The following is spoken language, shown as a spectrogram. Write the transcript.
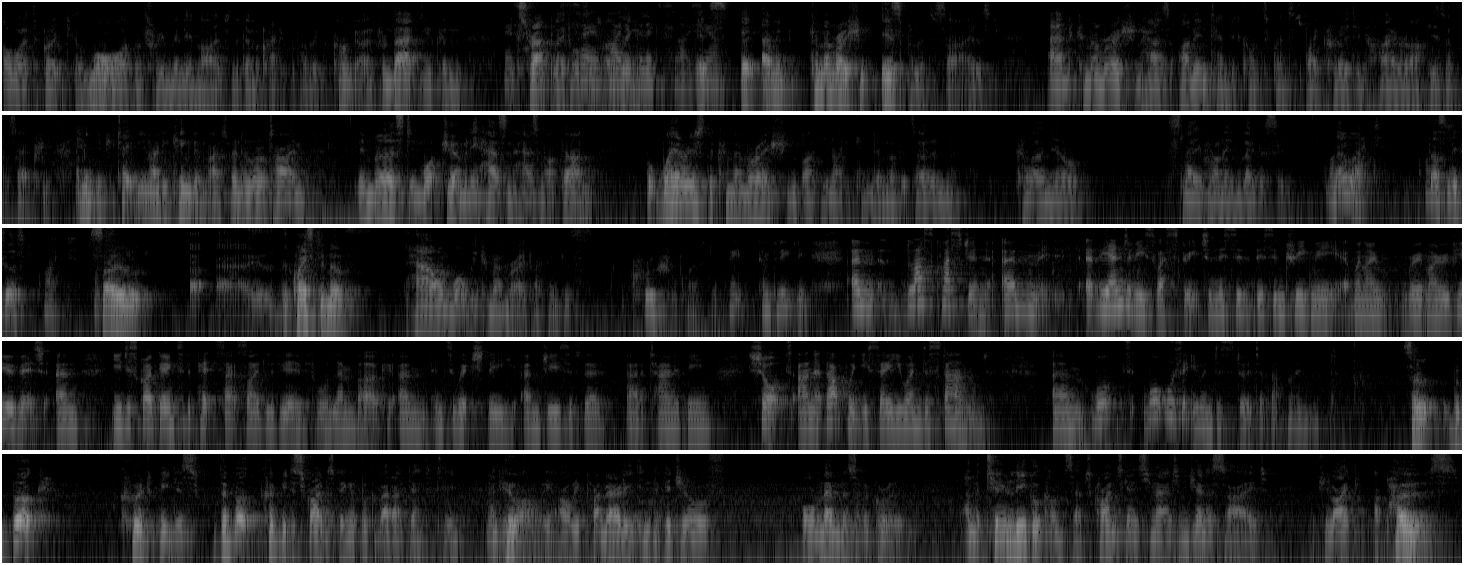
are worth a great deal more than 3 million lives in the Democratic Republic of Congo. And from that, you can extrapolate all so sorts of other things. politicized. It's, it, I mean, commemoration is politicized, and commemoration has unintended consequences by creating hierarchies of perception. I mean, if you take the United Kingdom, I've spent a lot of time immersed in what Germany has and has not done. But where is the commemoration by the United Kingdom of its own colonial slave running legacy? yeah. Well, nowhere. quite, quite, doesn't exist. quite. So, uh, the question of how and what we commemorate, I think, is a crucial question. Wait, completely. Um, last question. Um, at the end of East West Street, and this is this intrigued me when I wrote my review of it. Um, you described going to the pits outside Lviv or Lemberg, um, into which the um, Jews of the uh, town had been shot, and at that point you say you understand. Um, what what was it you understood at that moment? So the book could be des- the book could be described as being a book about identity and who are we? Are we primarily individuals or members of a group? And the two legal concepts, crimes against humanity and genocide, if you like, oppose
